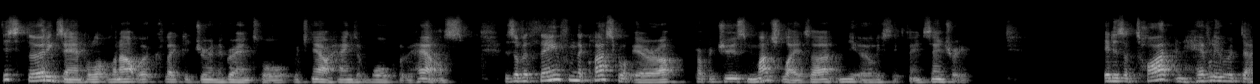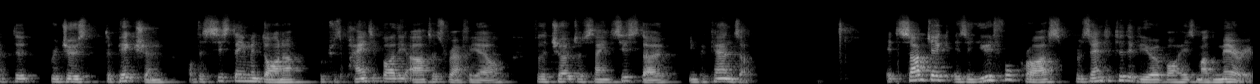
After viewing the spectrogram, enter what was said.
This third example of an artwork collected during the Grand Tour, which now hangs at Vaucluse House, is of a theme from the classical era, but produced much later in the early 16th century. It is a tight and heavily redacted, reduced depiction of the Sistine Madonna, which was painted by the artist Raphael for the Church of St. Sisto in Piacenza. Its subject is a youthful Christ presented to the viewer by his mother Mary.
